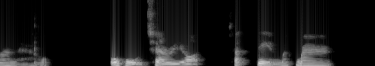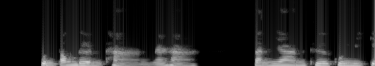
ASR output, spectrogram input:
มาแล้ว โอ้โฮ Chariot ชัดเจนมาก ๆ คุณต้องเดินทางนะคะ สัญญาณคือคุณมีเก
